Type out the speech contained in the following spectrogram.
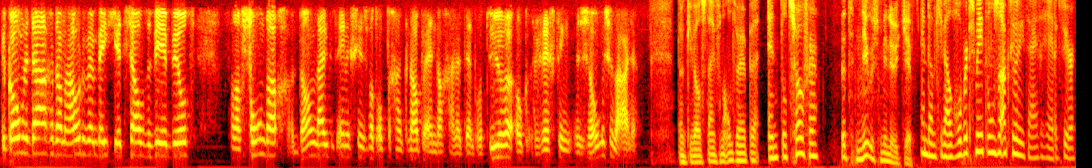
De komende dagen dan houden we een beetje hetzelfde weerbeeld. Vanaf zondag, dan lijkt het enigszins wat op te gaan knappen... en dan gaan de temperaturen ook richting zomerse waarden. Dankjewel Stijn van Antwerpen en tot zover. Het Nieuwsminuutje. En dankjewel Robert Smit, onze actualiteitsredacteur.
